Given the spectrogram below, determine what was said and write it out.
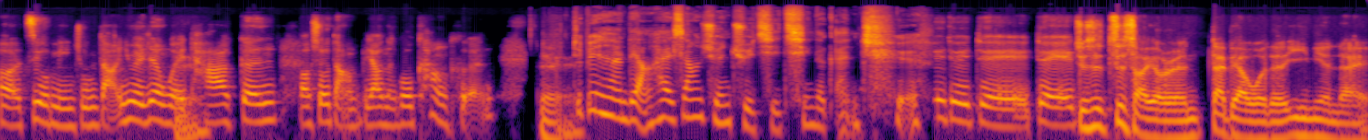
对。呃，自由民主党，因为认为他跟保守党比较能够抗衡，对，就变成两害相权取其轻的感觉。对对对对，就是至少有人代表我的意念来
